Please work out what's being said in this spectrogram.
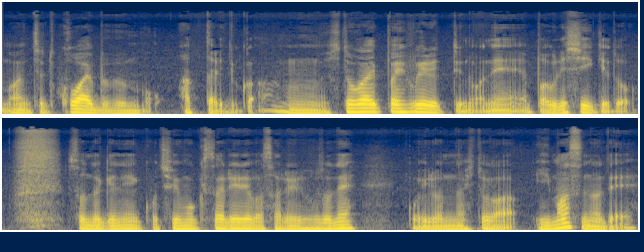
うまあちょっと怖い部分もあったりとか、うん、人がいっぱい増えるっていうのはねやっぱ嬉しいけどそんだけねこう注目されればされるほどねこういろんな人がいますので、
